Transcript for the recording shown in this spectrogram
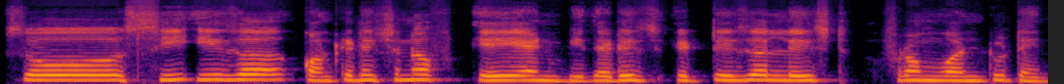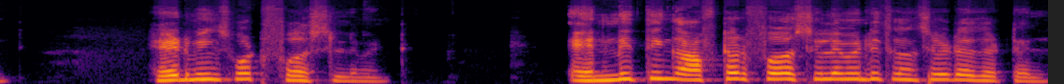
So C is a concatenation of A and B. That is, it is a list from 1 to 10. Head means what? First element. Anything after first element is considered as a tail.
